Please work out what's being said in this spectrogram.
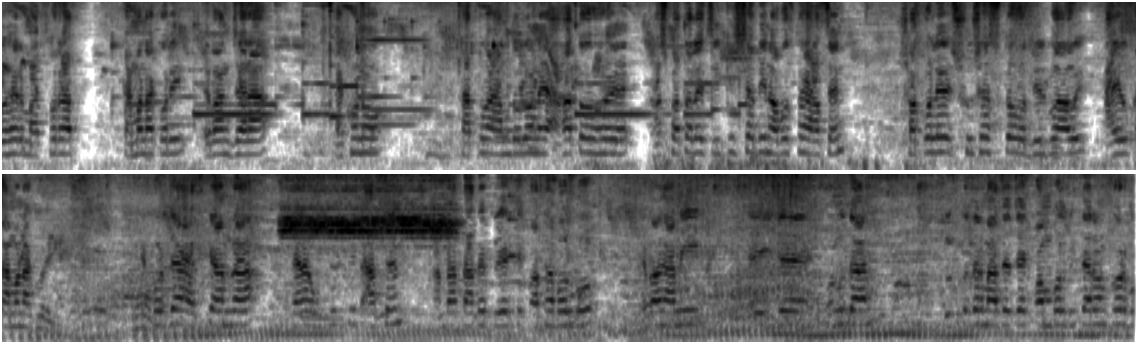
রোহের মাগফরাত কামনা করি এবং যারা এখনও ছাত্র আন্দোলনে আহত হয়ে হাসপাতালে চিকিৎসাধীন অবস্থায় আছেন, সকলের সুস্বাস্থ্য ও দীর্ঘ আয়ু আয়ু কামনা করি। এ পর্যায়ে আজকে আমরা যারা উপস্থিত আছেন, আমরা তাদের দু একটি কথা বলব এবং আমি এই যে অনুদান, দুস্থদের মাঝে যে কম্বল বিতরণ করব,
